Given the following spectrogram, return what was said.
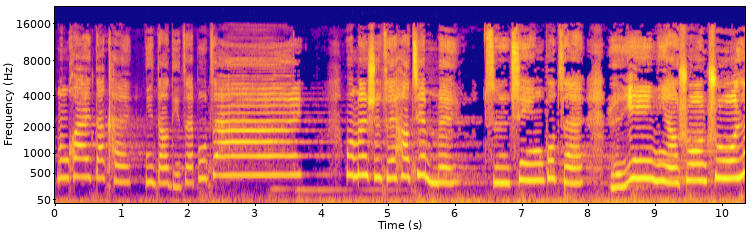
门快打开，你到底在不在？我们是最好姐妹，此情不在，原因你要说出来。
